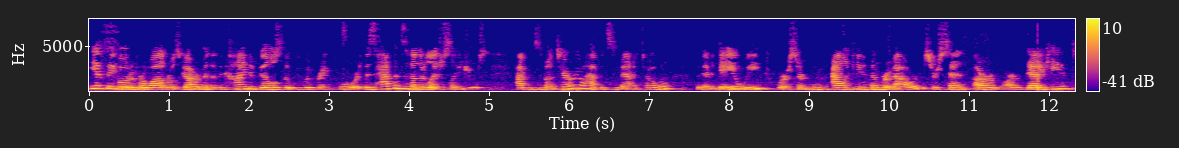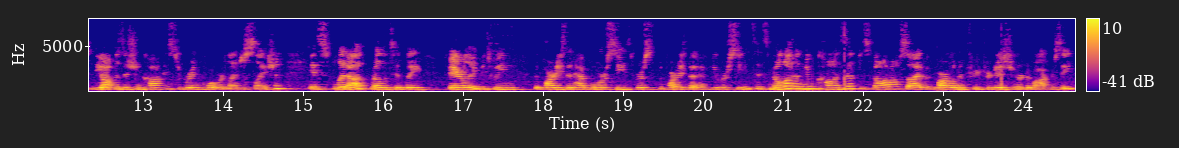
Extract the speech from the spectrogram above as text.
if they voted for a Wild Rose government of the kind of bills that we would bring forward. This happens in other legislatures, happens in Ontario, happens in Manitoba. Within a day a week, where a certain allocated number of hours are sent are, are dedicated to the opposition caucus to bring forward legislation. It's split up relatively fairly between the parties that have more seats versus the parties that have fewer seats. It's not a new concept. It's not offside with parliamentary tradition or democracy,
